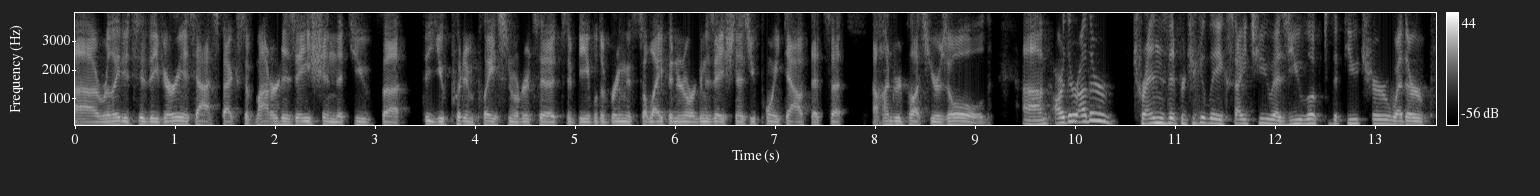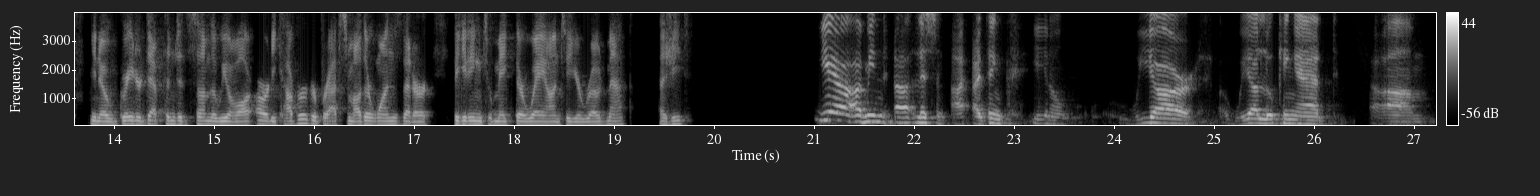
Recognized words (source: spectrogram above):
uh, related to the various aspects of modernization that you've uh, that you've put in place in order to to be able to bring this to life in an organization, as you point out, that's a hundred plus years old. Um, are there other trends that particularly excite you as you look to the future? Whether you know greater depth into some that we've already covered, or perhaps some other ones that are beginning to make their way onto your roadmap, Ajit? Yeah, I mean, uh, listen, I, I, think you know we are we are looking at um,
